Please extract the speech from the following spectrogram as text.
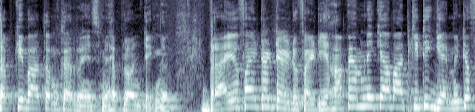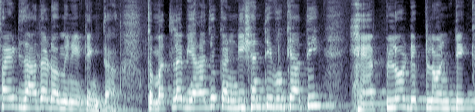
तब की बात हम कर रहे हैं इसमें हेप्लॉन्टिक में। ब्रायोफाइट और टेरिडोफाइट यहाँ पे हमने क्या बात की थी? गैमेटोफाइट ज़्यादा डोमिनेटिंग था। तो मतलब यहाँ जो कंडीशन थी, वो क्या थी? हैप्लोडिप्लॉन्टिक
